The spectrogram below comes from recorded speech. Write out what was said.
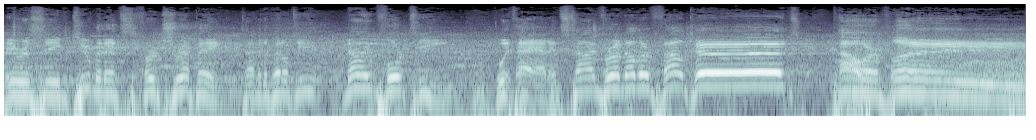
He received two minutes for tripping. Time of the penalty, 9.14. With that, it's time for another Falcons power play.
